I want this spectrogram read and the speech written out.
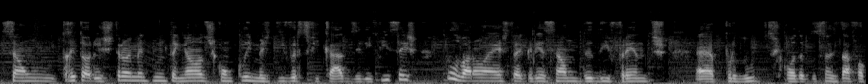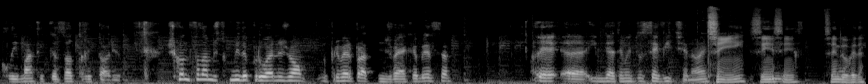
São territórios extremamente montanhosos, com climas diversificados e difíceis, que levaram a esta criação de diferentes ah, produtos com adaptações edafoclimáticas ao território. Mas quando falamos de comida peruana, João, o primeiro prato que nos vem à cabeça é ah, imediatamente o ceviche, não é? Sim, sim, sim, sem dúvida.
